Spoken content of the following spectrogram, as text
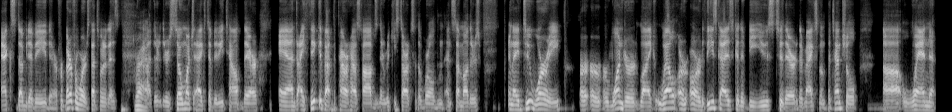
ex WWE there for better for worse. That's what it is. Right. Uh, there, there's so much ex WWE talent there. And I think about the powerhouse Hobbs and the Ricky Starks of the world and, and some others. And I do worry or, or, or wonder like, well, are, are these guys going to be used to their, their maximum potential uh, when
